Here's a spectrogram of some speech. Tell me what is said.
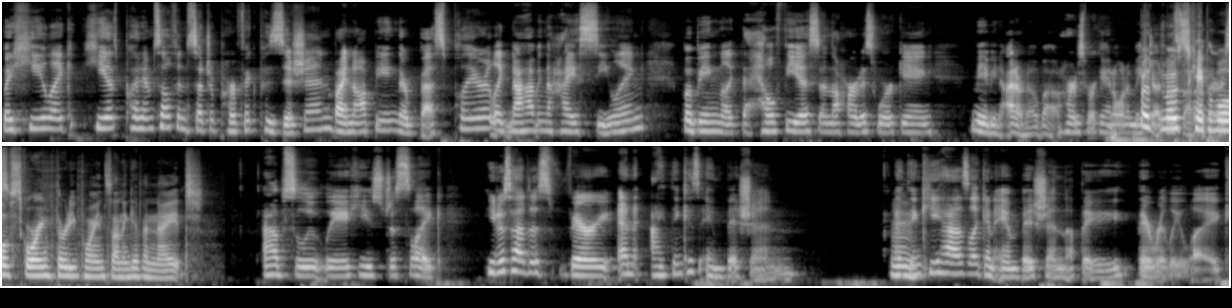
But he like he has put himself in such a perfect position by not being their best player, like not having the highest ceiling, but being like the healthiest and the hardest working. Maybe I don't know about hardest working. I don't want to make. But most capable others. of scoring thirty points on a given night. Absolutely, he's just like he just had this very, and I think his ambition. Mm. I hmm. think he has like an ambition that they they really like.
